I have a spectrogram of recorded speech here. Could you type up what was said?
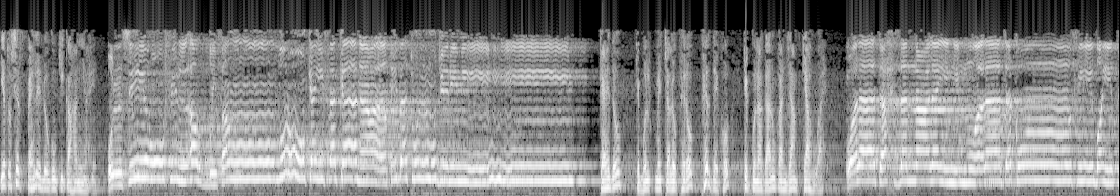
یہ تو صرف پہلے لوگوں کی کہانیاں ہیں۔ قل سیروا فی الارض فانظروا کیف کان عاقبت المجرمین کہہ دو کہ ملک میں چلو پھرو پھر دیکھو کہ گناہگاروں کا انجام کیا ہوا ہے۔ ولا تحزن عليهم ولا تكن في ضيق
